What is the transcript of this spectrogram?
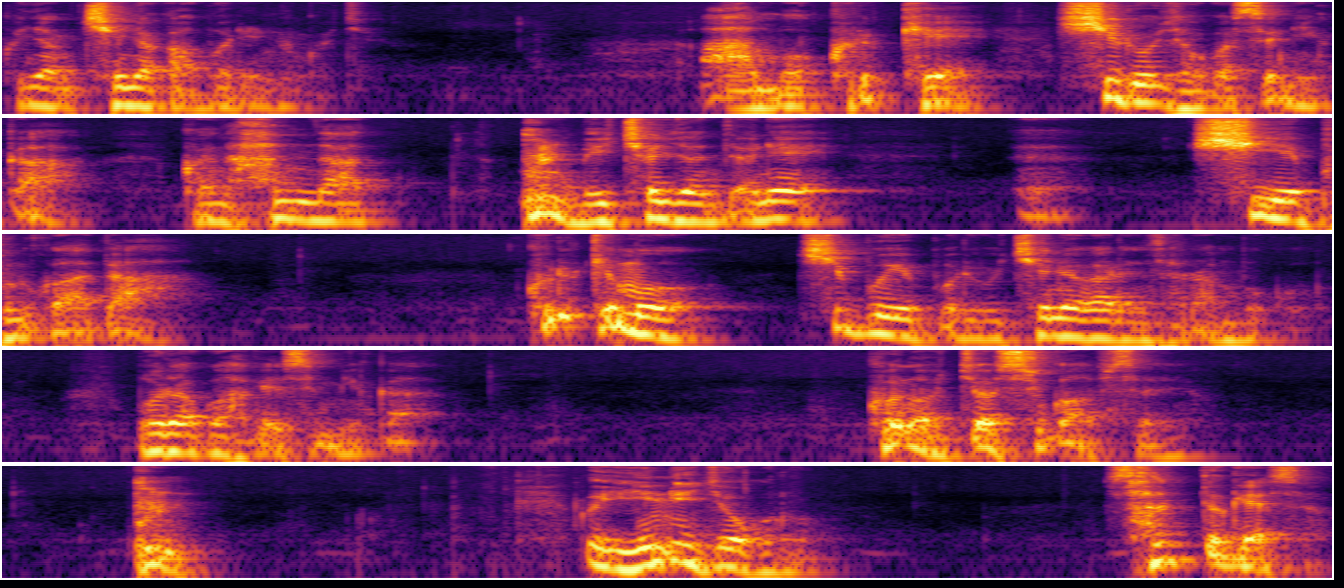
그냥 지나가 버리는 거죠. 아, 뭐 그렇게 시로 적었으니까 그건 한낱 몇천 년 전에 시에 불과하다. 그렇게 뭐 치부해 버리고 지나가는 사람 보고 뭐라고 하겠습니까? 그건 어쩔 수가 없어요. 그 인위적으로 설득해서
